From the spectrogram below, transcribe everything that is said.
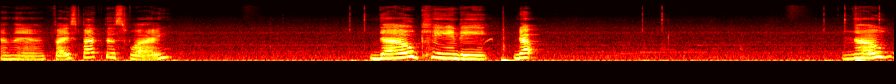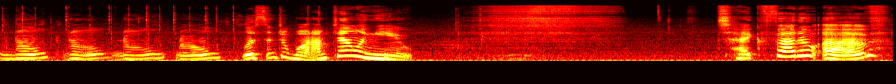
And then face back this way. No, Candy. Nope. No, no, no, no, no. Listen to what I'm telling you. Take photo of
